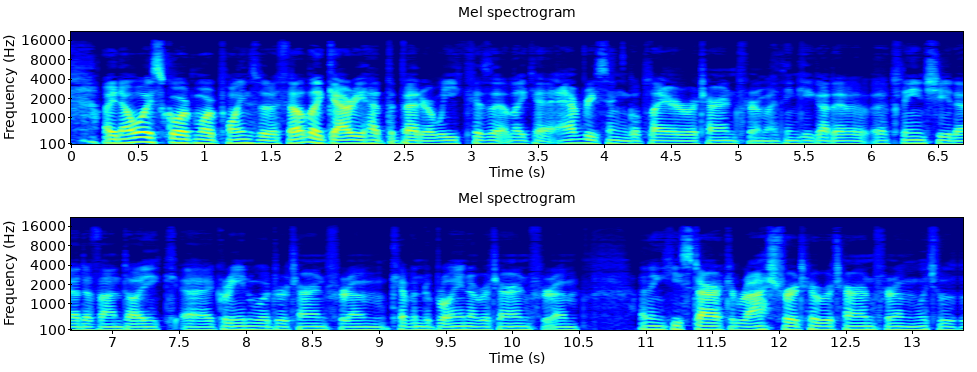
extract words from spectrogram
I know I scored more points, but I felt like Gary had the better week because like uh, every single player returned for him. I think he got a, a clean sheet out of Van Dijk. Uh, Greenwood returned for him. Kevin De Bruyne returned for him. I think he started Rashford to return for him, which was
